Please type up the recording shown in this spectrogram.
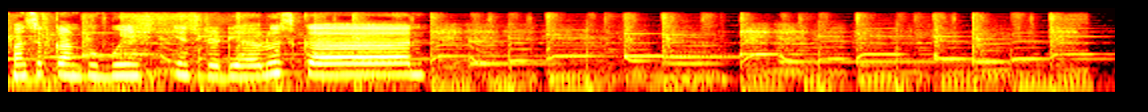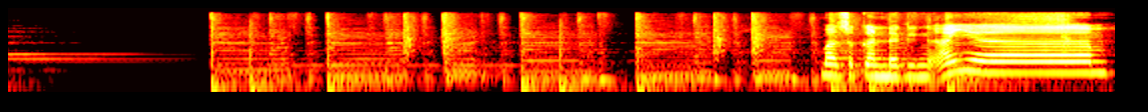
Masukkan bumbu yang sudah dihaluskan. Masukkan daging ayam.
